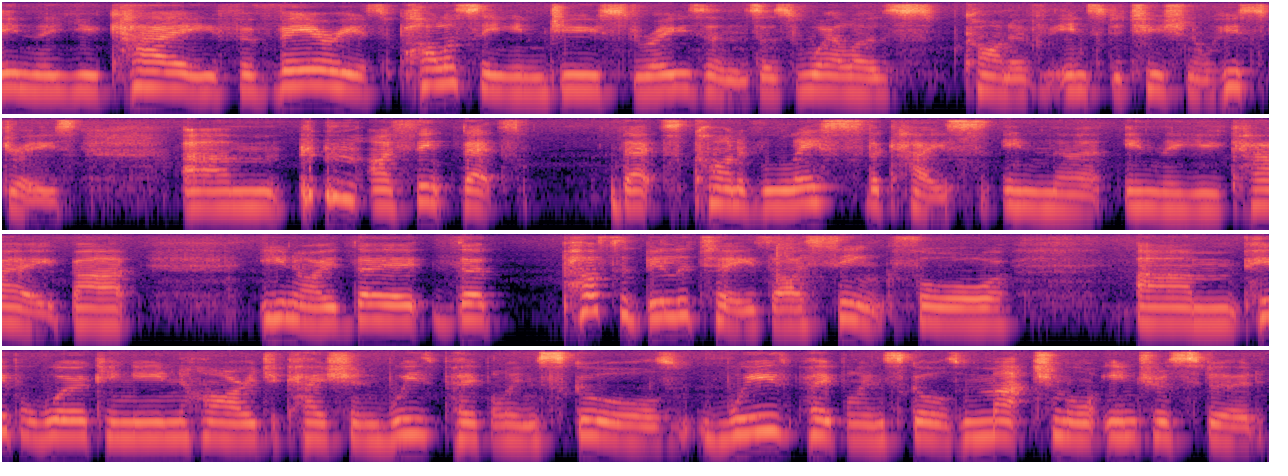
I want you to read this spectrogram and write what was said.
in the UK for various policy induced reasons as well as kind of institutional histories. Um, I think that's that's kind of less the case in the in the UK, but you know the the possibilities I think for um, people working in higher education with people in schools, with people in schools much more interested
